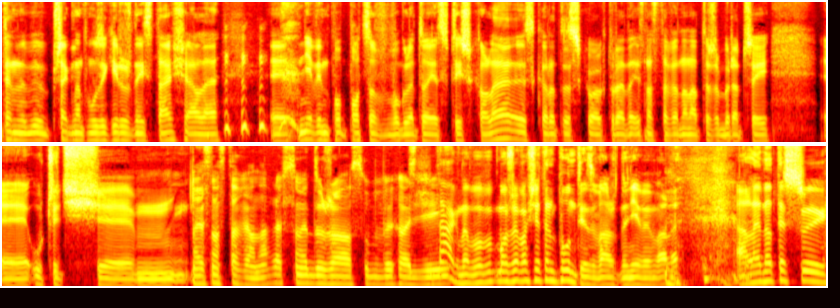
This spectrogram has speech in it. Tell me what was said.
ten e, przegląd muzyki różnej Staś, ale e, nie wiem po, po co w ogóle to jest w tej szkole, skoro to jest szkoła, która jest nastawiona na to, żeby raczej e, uczyć... em, No jest nastawiona, ale w sumie dużo osób wychodzi. tak, no bo może właśnie ten punt jest ważny, nie wiem, ale, ale no też y,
